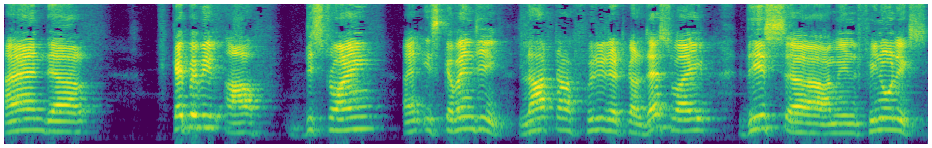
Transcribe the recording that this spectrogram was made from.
and they are capable of destroying and scavenging lot of free radicals. That's why these, uh, I mean, phenolics,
